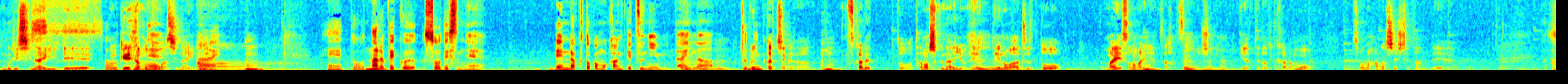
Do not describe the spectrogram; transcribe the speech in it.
無理しないでそう余計なことはしないで、はい。うん。えー、となるべくそうですね。連絡とかも簡潔にみたいな、うんうんうん。自分たちがうん。疲れと楽しくないよねっていうのはずっと前その前にやってた活動も一緒にやってた時からもその話してたんでか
